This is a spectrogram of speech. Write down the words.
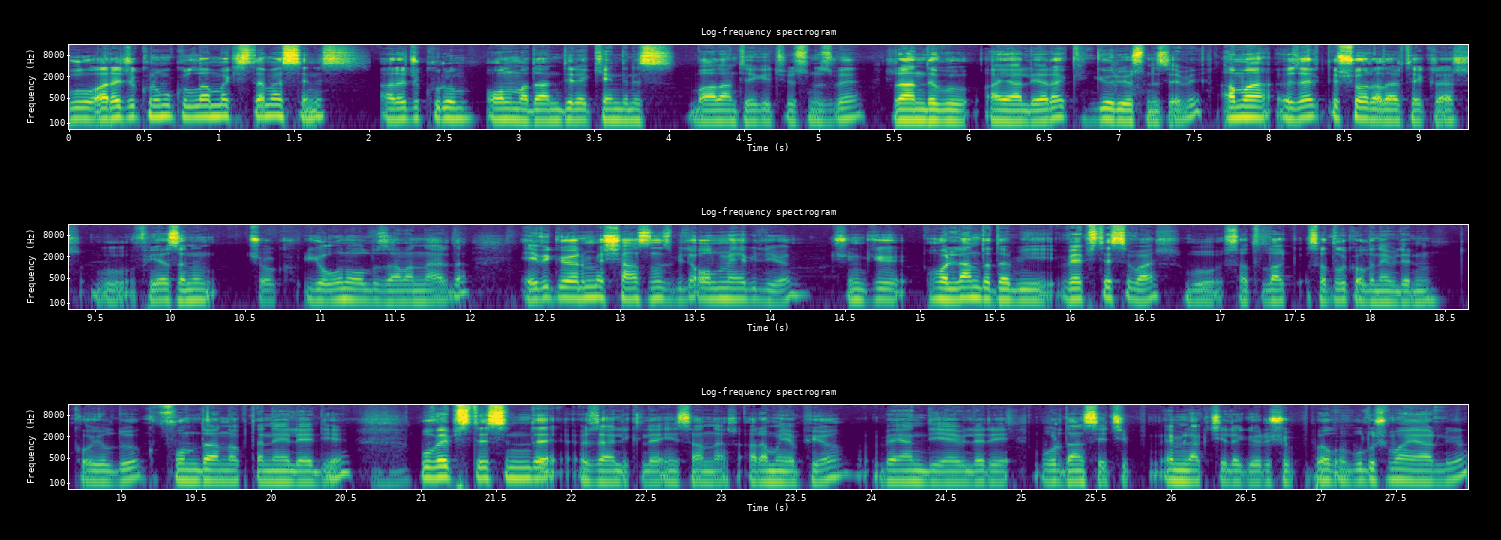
bu aracı kurumu kullanmak istemezseniz aracı kurum olmadan direkt kendiniz bağlantıya geçiyorsunuz ve randevu ayarlayarak görüyorsunuz evi. Ama özellikle şu aralar tekrar bu piyasanın çok yoğun olduğu zamanlarda evi görme şansınız bile olmayabiliyor. Çünkü Hollanda'da bir web sitesi var. Bu satılık, satılık olan evlerin koyulduğu funda.nl diye. Hı hı. Bu web sitesinde özellikle insanlar arama yapıyor. Beğendiği evleri buradan seçip emlakçıyla görüşüp buluşma ayarlıyor.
